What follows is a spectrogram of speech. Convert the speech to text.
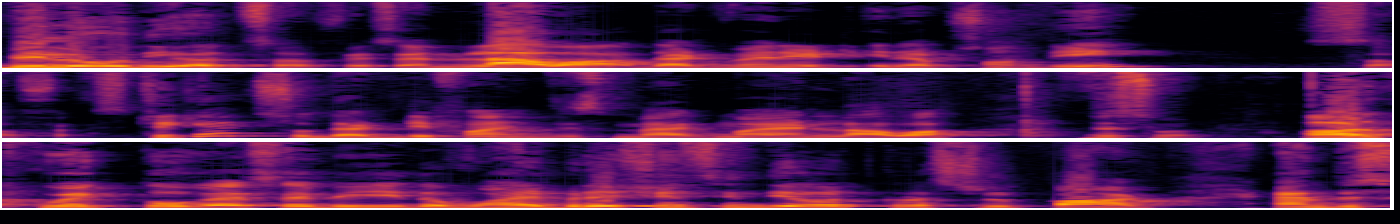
below the earth surface and lava that when it erupts on the surface है so that defines this magma and lava this one earthquake to वैसे भी the vibrations in the earth crustal part and this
